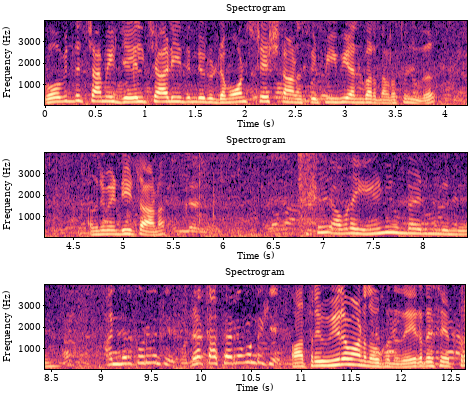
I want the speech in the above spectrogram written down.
ഗോവിന്ദസ്വാമി ജയിൽ ചാടി ചാടിയതിന്റെ ഒരു ഡെമോൺസ്ട്രേഷനാണ് ശ്രീ പി വി അൻവർ നടത്തുന്നത്. അതിനു വേണ്ടിയിട്ടാണ്. പക്ഷേ അവിടെ ഏണി ഉണ്ടായിരുന്നില്ലല്ലേ? അത്ര ഉയരമാണ് നോക്കുന്നത്. ഏകദേശം എത്ര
